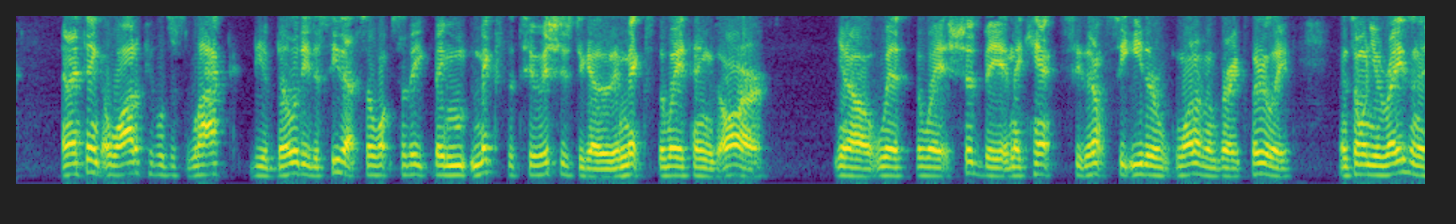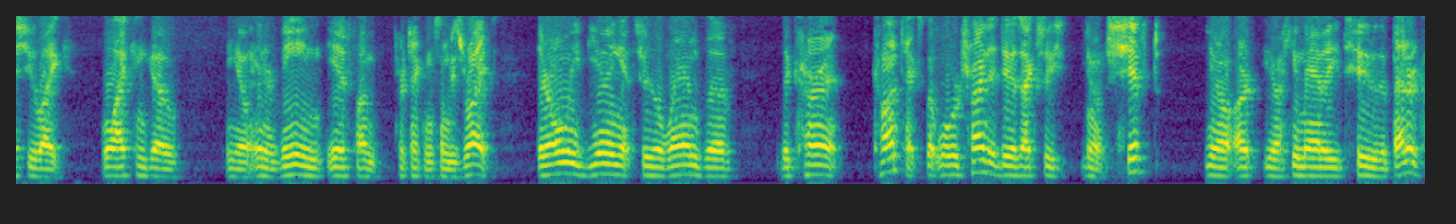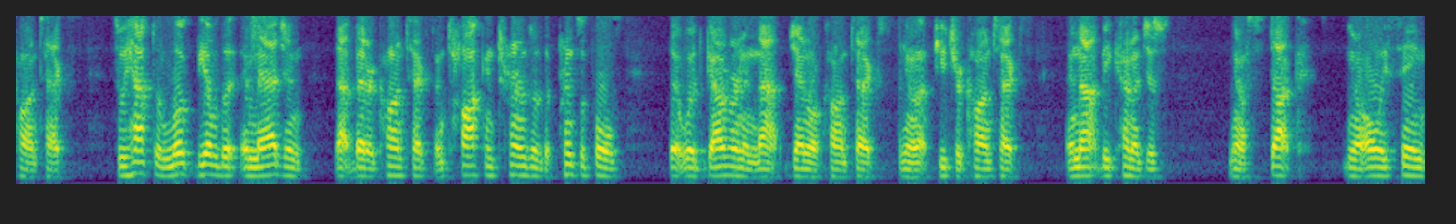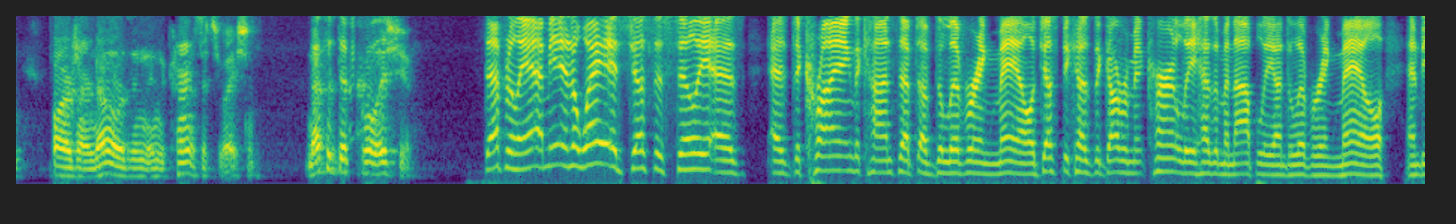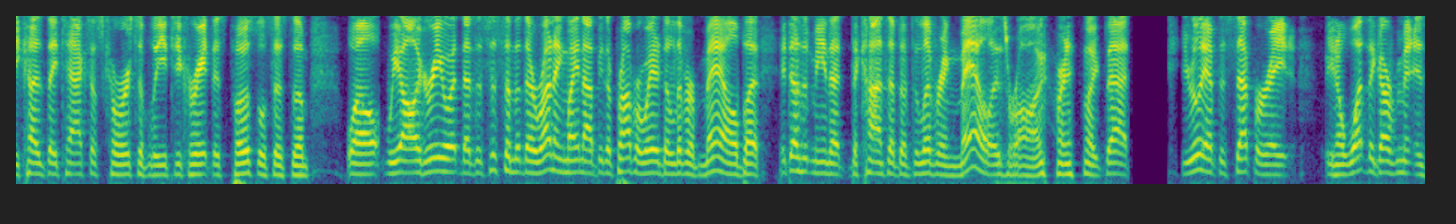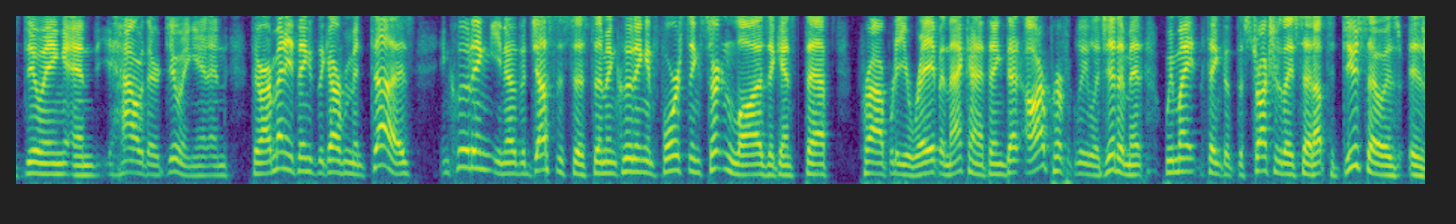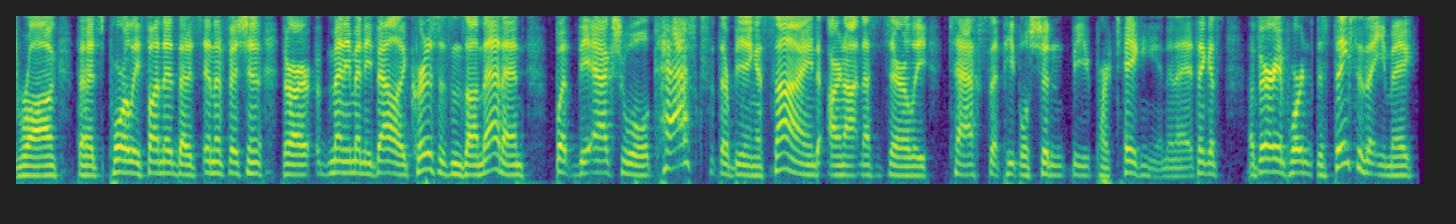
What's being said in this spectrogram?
And I think a lot of people just lack the ability to see that. So, so they, they mix the two issues together. They mix the way things are, you know, with the way it should be. And they can't see, they don't see either one of them very clearly. And so when you raise an issue like, well, I can go, you know, intervene if I'm protecting somebody's rights, they're only viewing it through the lens of the current context. But what we're trying to do is actually, you know, shift, you know, our you know humanity to the better context. So we have to look, be able to imagine that better context and talk in terms of the principles that would govern in that general context, you know, that future context, and not be kind of just, you know, stuck, you know, only seeing as far as our nose in, in the current situation. And that's a difficult issue. Definitely. I mean, in a way, it's just as silly as as decrying the concept of delivering mail just because the government currently has a monopoly on delivering mail and because they tax us coercively to create this postal system. Well, we all agree with, that the system that they're running might not be the proper way to deliver mail, but it doesn't mean that the concept of delivering mail is wrong or anything like that. You really have to separate you know, what the government is doing and how they're doing it. And there are many things the government does, including, you know, the justice system, including enforcing certain laws against theft, property, rape, and that kind of thing that are perfectly legitimate. We might think that the structure they've set up to do so is, is wrong, that it's poorly funded, that it's inefficient. There are many, many valid criticisms on that end, but the actual tasks that they're being assigned are not necessarily tasks that people shouldn't be partaking in. And I think it's a very important distinction that you make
